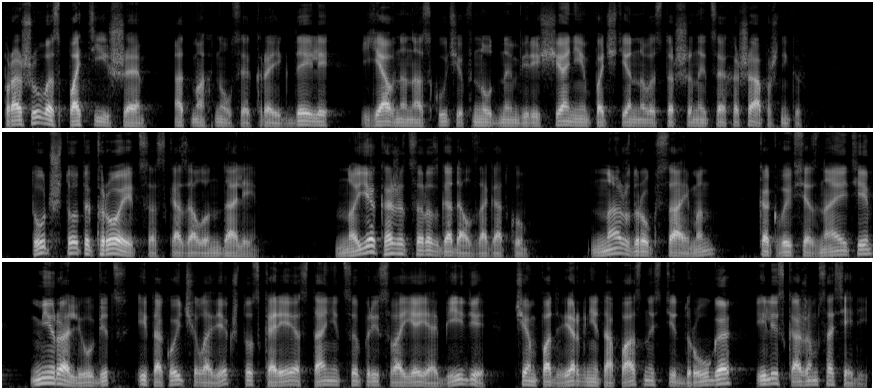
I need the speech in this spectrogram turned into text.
Прошу вас, потише», отмахнулся Крейг Дейли, явно наскучив нудным верещанием почтенного старшины цеха шапошников. «Тут что-то кроется», — сказал он далее. «Но я, кажется, разгадал загадку. Наш друг Саймон, как вы все знаете, миролюбец и такой человек, что скорее останется при своей обиде, чем подвергнет опасности друга или, скажем, соседей.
